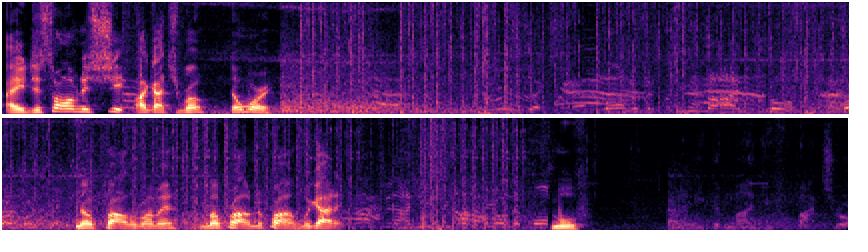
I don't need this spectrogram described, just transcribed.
Hey, disarm this shit. I got you, bro. Don't worry. No problem, my man. No problem, no problem. We got it. Move. Need the manufacturer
